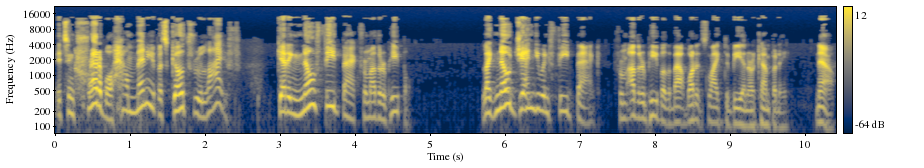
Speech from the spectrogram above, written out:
it's incredible how many of us go through life getting no feedback from other people, like no genuine feedback from other people about what it's like to be in our company. Now,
